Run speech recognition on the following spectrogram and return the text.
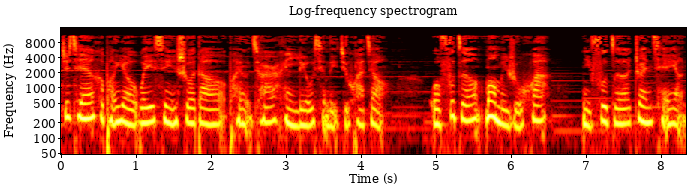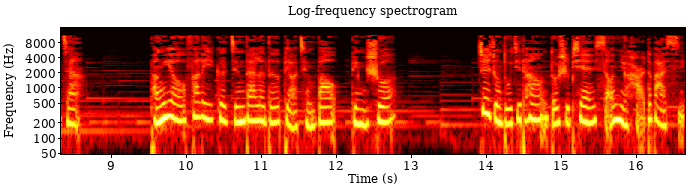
之前和朋友微信说到，朋友圈很流行的一句话叫“我负责貌美如花，你负责赚钱养家”。朋友发了一个惊呆了的表情包，并说：“这种毒鸡汤都是骗小女孩的把戏。”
